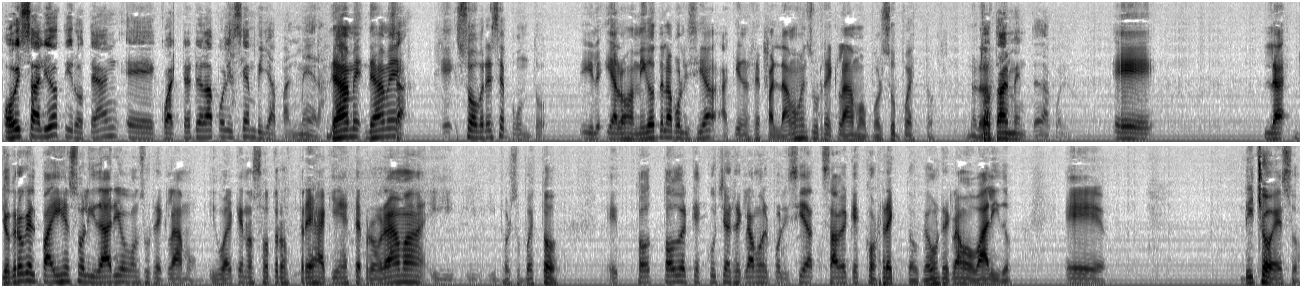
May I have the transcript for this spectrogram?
Hoy salió, tirotean eh, cuartel de la policía en Villa Palmera. Déjame, déjame O sea, eh, sobre ese punto. Y, y a los amigos de la policía, a quienes respaldamos en sus reclamos, por supuesto. ¿verdad? Totalmente de acuerdo. Eh, la- yo creo que el país es solidario con sus reclamos, igual que nosotros tres aquí en este programa y, y- y, por supuesto eh, to- todo el que escucha el reclamo del policía sabe que es correcto, que es un reclamo válido. Eh, dicho eso,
